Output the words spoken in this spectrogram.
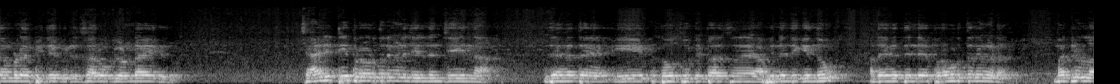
നമ്മുടെ പി ജെ കുര്യൻ സാറും ഒക്കെ ഉണ്ടായിരുന്നു. ചാരിറ്റി പ്രവർത്തനങ്ങൾ ചെയ്യുന്ന ഇദ്ദേഹത്തെ ഈ തോസൂട്ടി പാസിനെ അഭിനന്ദിക്കുന്നു. അദ്ദേഹത്തിന്റെ പ്രവർത്തനങ്ങൾ മറ്റുള്ള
